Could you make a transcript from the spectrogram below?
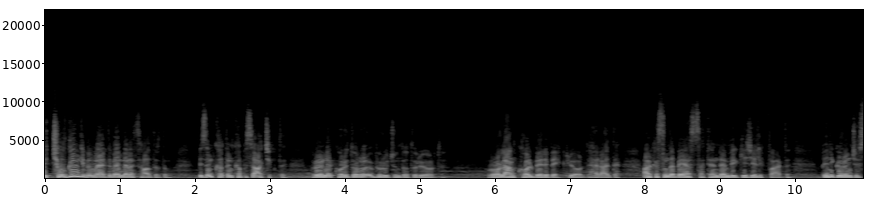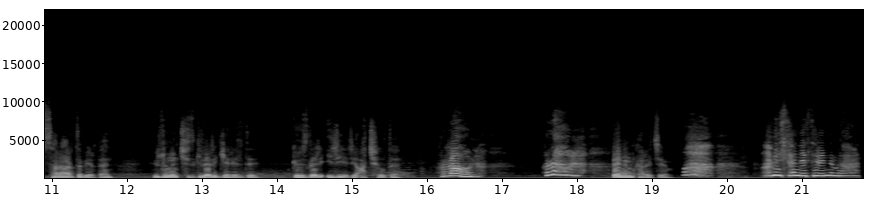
Bir çılgın gibi merdivenlere saldırdım. Bizim katın kapısı açıktı. Röne koridorun öbür ucunda duruyordu. Roland Colbert'i bekliyordu herhalde. Arkasında beyaz satenden bir gecelik vardı. Beni görünce sarardı birden. Yüzünün çizgileri gerildi. Gözleri iri iri açıldı. Raul. Raul. Benim karıcığım. Ah, bilsen de sevindim Raul.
